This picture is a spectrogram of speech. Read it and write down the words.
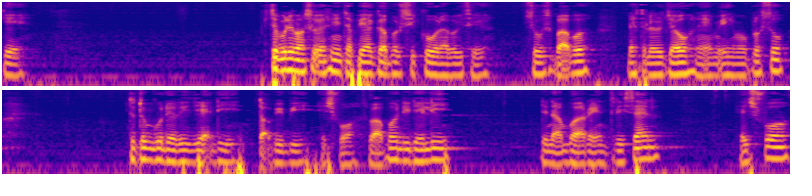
Kita kita boleh masuk kat sini tapi agak bersiko lah bagi saya so sebab apa dah terlalu jauh ni MA50 so kita tunggu dia reject di top BB H4 sebab apa? Di daily dia nak buat re-entry sell H4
